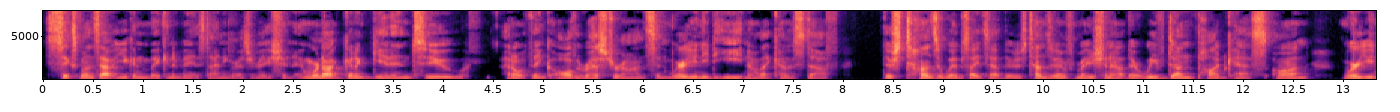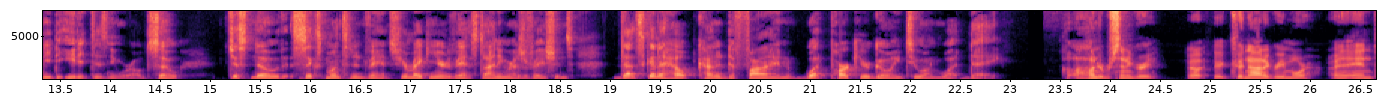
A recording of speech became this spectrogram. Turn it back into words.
six months out, you can make an advanced dining reservation. And we're not going to get into, I don't think, all the restaurants and where you need to eat and all that kind of stuff. There's tons of websites out there, there's tons of information out there. We've done podcasts on where you need to eat at Disney World. So just know that six months in advance, you're making your advanced dining reservations. That's going to help kind of define what park you're going to on what day. 100% agree. Uh, could not agree more. And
